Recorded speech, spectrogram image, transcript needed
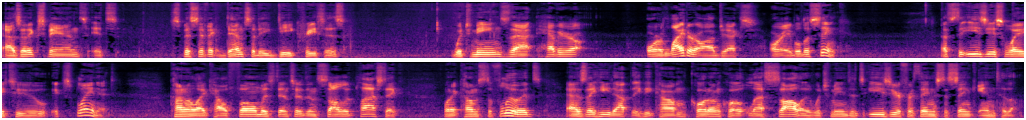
As it expands, its specific density decreases, which means that heavier or lighter objects are able to sink. That's the easiest way to explain it. Kind of like how foam is denser than solid plastic when it comes to fluids. As they heat up, they become quote unquote less solid, which means it's easier for things to sink into them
